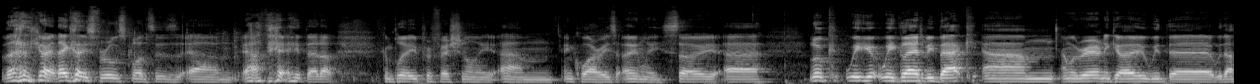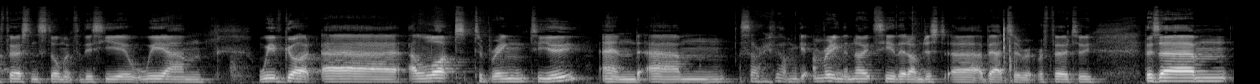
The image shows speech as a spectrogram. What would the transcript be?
That's great. That goes for all sponsors um, out there. Hit that up completely professionally. Um, inquiries only. So, uh, look, we, we're glad to be back um, and we're raring to go with, the, with our first instalment for this year. We, um, we've got uh, a lot to bring to you. And um, sorry, I'm, get, I'm reading the notes here that I'm just uh, about to re- refer to. There's um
